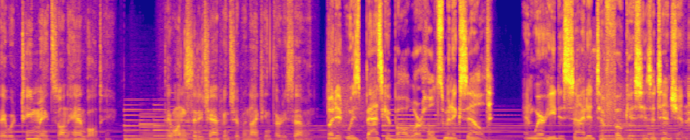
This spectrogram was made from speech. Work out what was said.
They were teammates on the handball team. They won the city championship in 1937. But it was basketball where Holzman excelled and where he decided to focus his attention.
